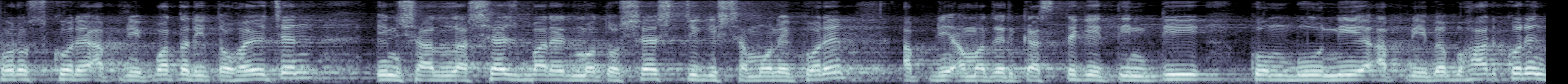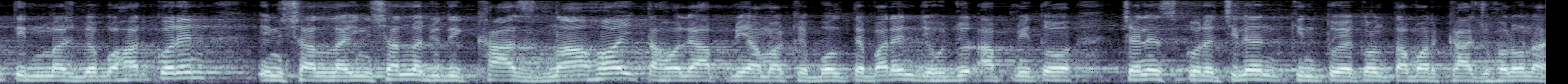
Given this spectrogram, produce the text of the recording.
খরচ করে আপনি প্রতারিত হয়েছেন। ইনশাল্লাহ শেষবারের মতো শেষ চিকিৎসা মনে করে আপনি আমাদের কাছ থেকে তিনটি কম্বু নিয়ে আপনি ব্যবহার করেন, তিন মাস ব্যবহার করেন। ইনশাল্লাহ ইনশাল্লাহ যদি কাজ না হয় তাহলে আপনি আমাকে বলতে পারেন যে, হুজুর, আপনি তো চ্যালেঞ্জ করেছিলেন, কিন্তু এখন তো আমার কাজ হলো না।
